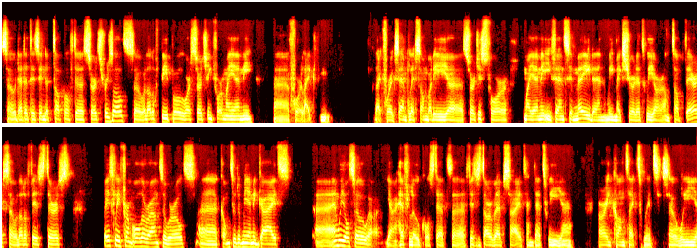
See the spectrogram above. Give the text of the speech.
so that it is in the top of the search results. So a lot of people who are searching for Miami uh, for like, like for example, if somebody uh, searches for Miami events in May, then we make sure that we are on top there. So a lot of visitors, basically from all around the world, uh, come to the Miami Guides and we also uh, yeah, have locals that uh, visit our website and that we are in contact with. So we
